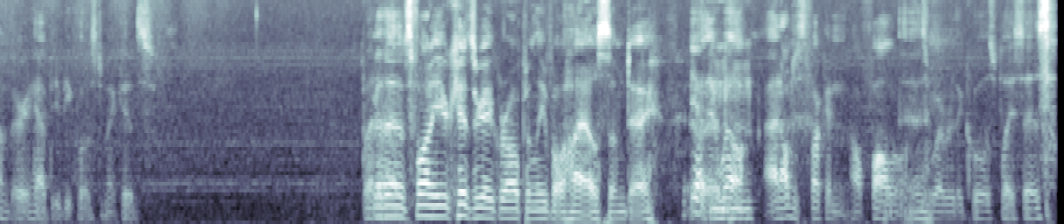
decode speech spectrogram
I'm very happy to be close to my kids. But, But then uh, it's funny, your kids are gonna grow up and leave Ohio someday. Yeah, they will. Mhm. And I'll just fucking I'll follow them to wherever the coolest place is.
